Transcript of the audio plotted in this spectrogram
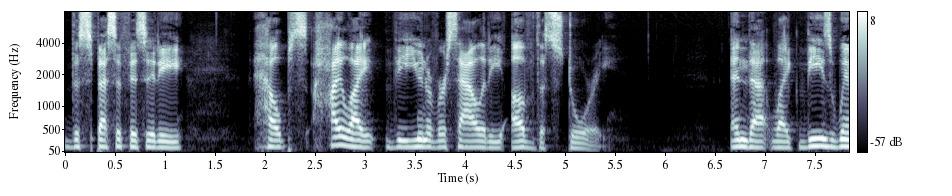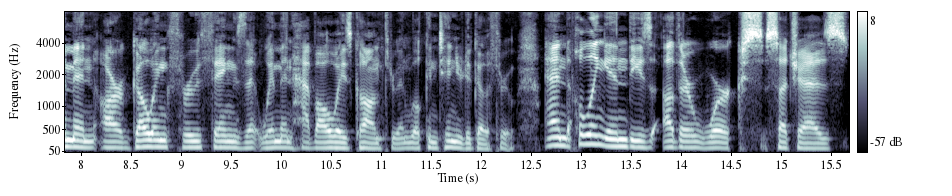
the specificity helps highlight the universality of the story and that like these women are going through things that women have always gone through and will continue to go through. And pulling in these other works such as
